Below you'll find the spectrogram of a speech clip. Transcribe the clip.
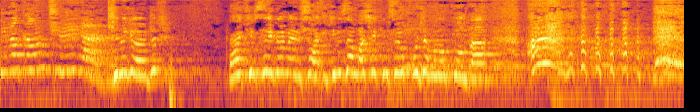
Bir bakalım kimi gördü. Kimi gördük? Ben kimseyi görmedim şu an. İkimizden başka kimse yok kocaman okulda. Ah!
